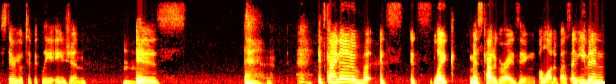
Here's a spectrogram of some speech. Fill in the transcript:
stereotypically Asian Mhm. is it's kind of it's it's like miscategorizing a lot of us and even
